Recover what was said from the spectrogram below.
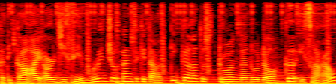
ketika IRGC meluncurkan sekitar 300 drone dan rudal ke Israel,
